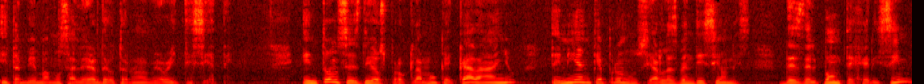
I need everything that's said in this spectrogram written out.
y también vamos a leer Deuteronomio 27. Entonces Dios proclamó que cada año tenían que pronunciar las bendiciones desde el monte Gerizim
